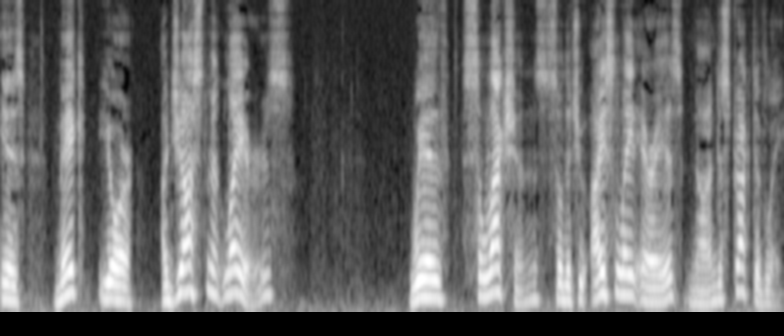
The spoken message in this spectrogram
is make your adjustment layers with selections so that you isolate areas non-destructively.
